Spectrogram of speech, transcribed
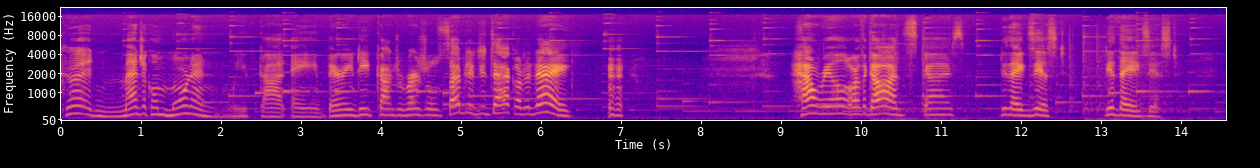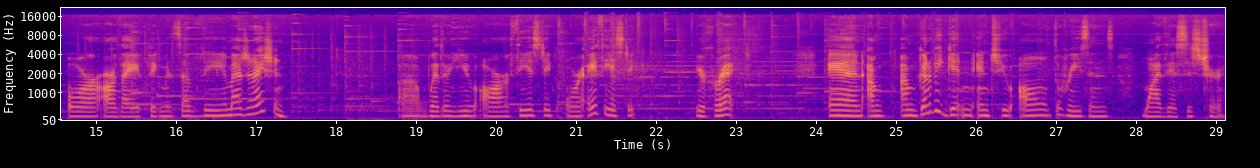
Good magical morning. We've got a very deep, controversial subject to tackle today. How real are the gods, guys? Do they exist? Did they exist? Or are they figments of the imagination? Uh, whether you are theistic or atheistic, you're correct. And I'm I'm going to be getting into all the reasons why this is true.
